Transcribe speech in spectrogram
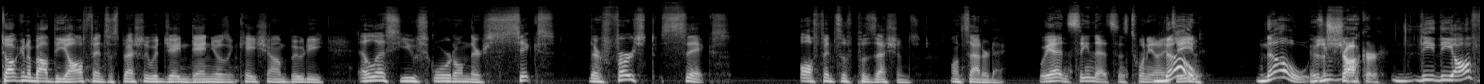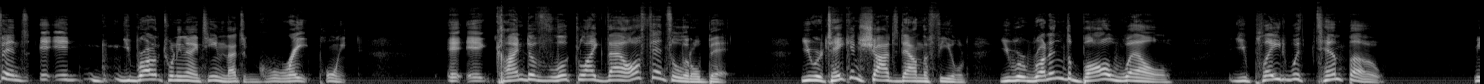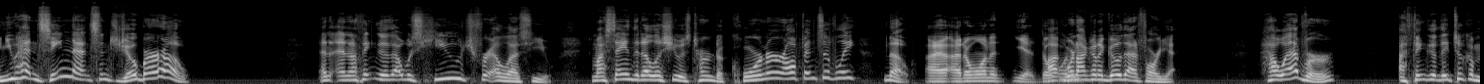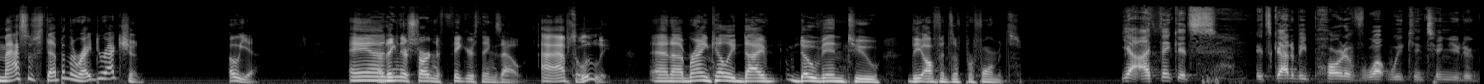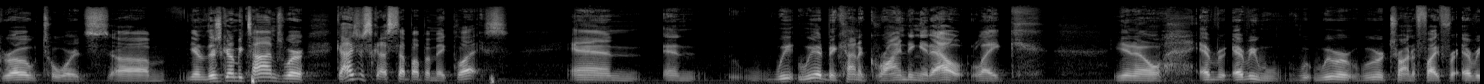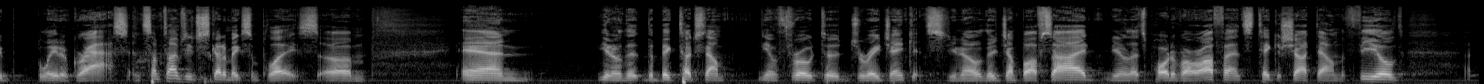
Talking about the offense, especially with Jayden Daniels and Kayshon Boutte, LSU scored on their six, their first six offensive possessions on Saturday. We hadn't seen that since 2019. No, no, it was you, a shocker. The the offense. It, it, you brought up 2019. That's a great point. It it kind of looked like that offense a little bit. You were taking shots down the field. You were running the ball well. You played with tempo. I mean, you hadn't seen that since Joe Burrow. And and I think that that was huge for LSU. Am I saying that LSU has turned a corner offensively? No. I, I don't want to. Yeah, don't. Uh, we're not going to go that far yet. However, I think that they took a massive step in the right direction. Oh yeah. And I think they're starting to figure things out. Absolutely and uh, Brian Kelly dived dove into the offensive performance. Yeah, I think it's it's got to be part of what we continue to grow towards. Um, you know, there's going to be times where guys just got to step up and make plays, and and we we had been kind of grinding it out like, you know, every every we were we were trying to fight for every blade of grass, and sometimes you just got to make some plays. Um, and you know, the, the big touchdown, you know, throw to Jaray Jenkins. You know, they jump offside. You know, that's part of our offense. Take a shot down the field.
